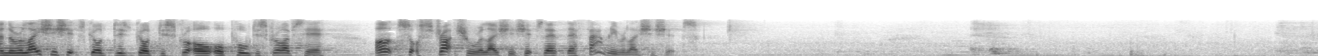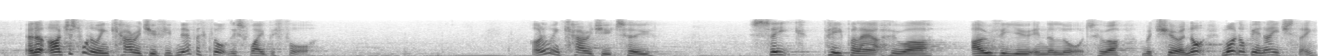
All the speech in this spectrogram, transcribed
And the relationships God, God descri- or, or Paul describes here aren't sort of structural relationships, they're, they're family relationships. And I, I just want to encourage you, if you've never thought this way before, I want to encourage you to Seek people out who are over you in the Lord, who are mature. Not, might not be an age thing,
